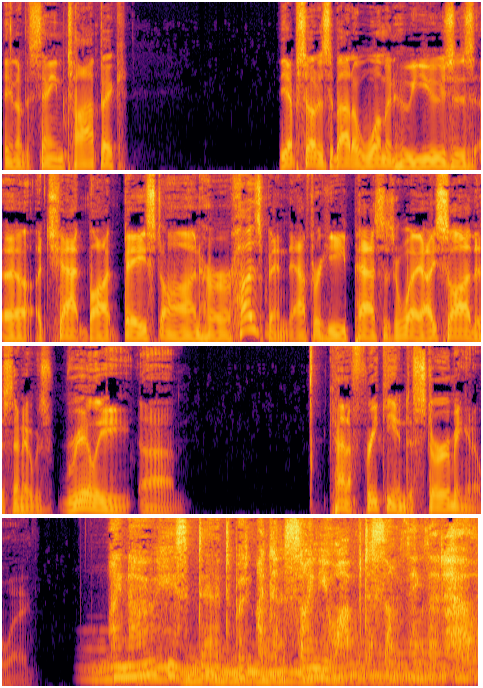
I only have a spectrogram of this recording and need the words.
you know the same topic. The episode is about a woman who uses a, a chat bot based on her husband after he passes away. I saw this and it was really um, kind of freaky and disturbing in a way. I know he's dead, but I can sign you up to something that helps.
